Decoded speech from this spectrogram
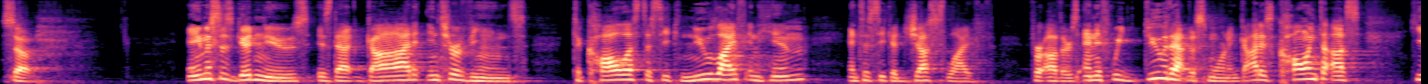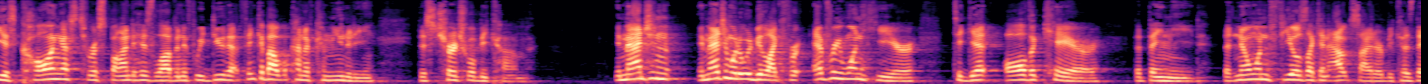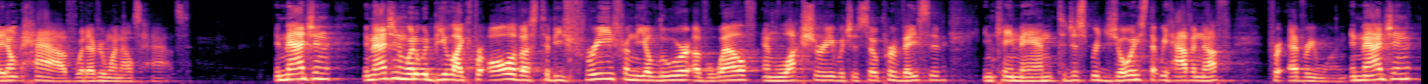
So, Amos's good news is that God intervenes to call us to seek new life in Him and to seek a just life for others. And if we do that this morning, God is calling to us, He is calling us to respond to His love. And if we do that, think about what kind of community this church will become. Imagine, imagine what it would be like for everyone here to get all the care that they need, that no one feels like an outsider because they don't have what everyone else has. Imagine, imagine what it would be like for all of us to be free from the allure of wealth and luxury, which is so pervasive in Cayman to just rejoice that we have enough for everyone. Imagine,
